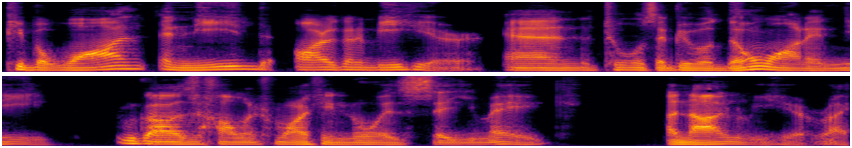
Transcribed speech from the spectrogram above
people want and need are going to be here. And the tools that people don't want and need, regardless of how much marketing noise that you make, are not going to be here. Right.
